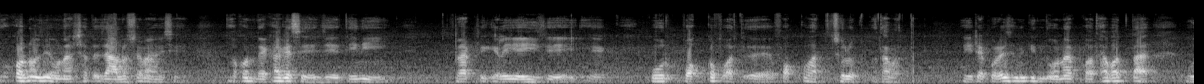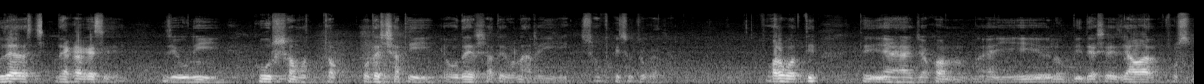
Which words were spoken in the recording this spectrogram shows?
তখনও যে ওনার সাথে যে আলোচনা হয়েছে, তখন দেখা গেছে যে তিনি প্র্যাকটিক্যালি এই যে কোর পক্ষপাত পক্ষপাত ছিল কথাবার্তা, এটা করেছেন কিন্তু ওনার কথাবার্তা বোঝা যাচ্ছে, দেখা গেছে যে উনি কুর সমর্থক, ওদের সাথেই, ওদের সাথে ওনার এই সব কিছু যোগাযোগ। পরবর্তী যখন এই হলো বিদেশে যাওয়ার প্রশ্ন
